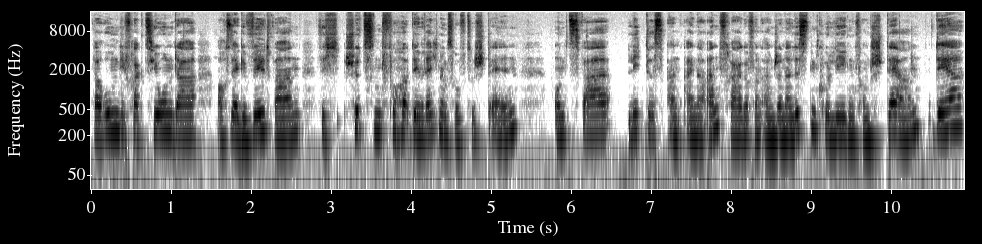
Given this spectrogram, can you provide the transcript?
warum die Fraktionen da auch sehr gewillt waren, sich schützend vor den Rechnungshof zu stellen. Und zwar liegt es an einer Anfrage von einem Journalistenkollegen vom Stern, der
